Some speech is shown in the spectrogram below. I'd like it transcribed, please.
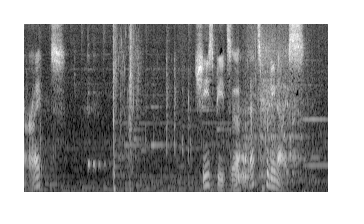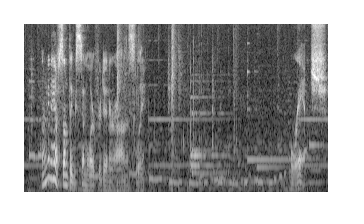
Alright. Cheese pizza. That's pretty nice. I'm gonna have something similar for dinner, honestly. Ranch.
